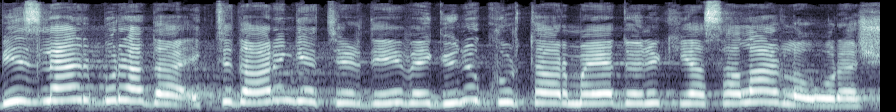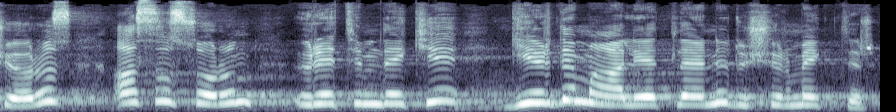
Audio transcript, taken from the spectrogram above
Bizler burada iktidarın getirdiği ve günü kurtarmaya dönük yasalarla uğraşıyoruz. Asıl sorun üretimdeki girdi maliyetlerini düşürmektir.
